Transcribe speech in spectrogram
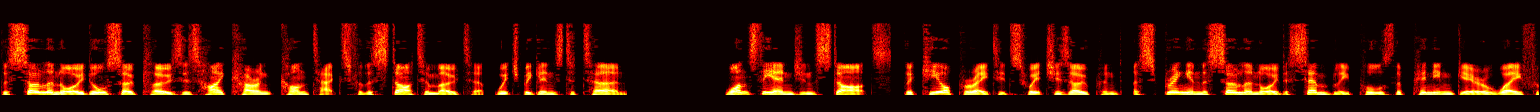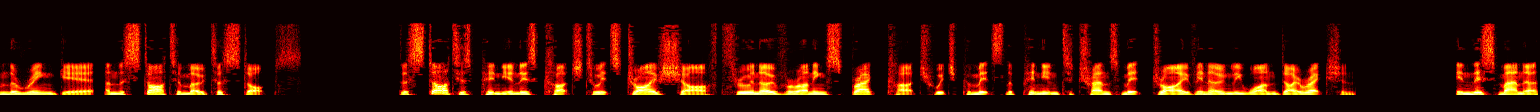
The solenoid also closes high current contacts for the starter motor, which begins to turn. Once the engine starts, the key-operated switch is opened, a spring in the solenoid assembly pulls the pinion gear away from the ring gear, and the starter motor stops. The starter's pinion is clutched to its drive shaft through an overrunning sprag clutch which permits the pinion to transmit drive in only one direction. In this manner,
